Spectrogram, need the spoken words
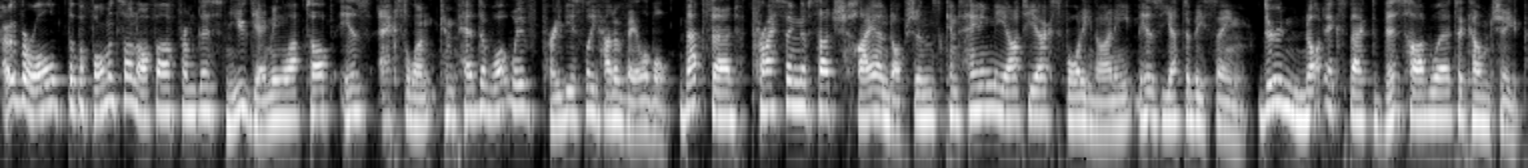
Overall, the performance on offer from this new gaming laptop is excellent compared to what we've previously had available. That said, pricing of such high-end options containing the RTX 4090 is yet to be seen. Do not expect this hardware to come cheap.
